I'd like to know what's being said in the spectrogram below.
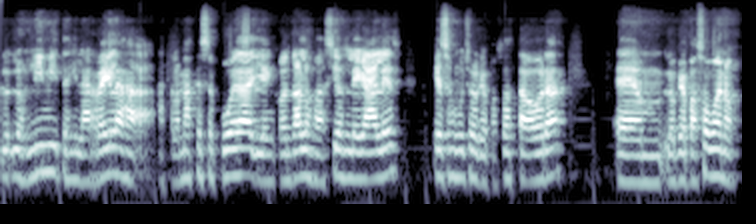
los límites y las reglas hasta lo más que se pueda y encontrar los vacíos legales. Y eso es mucho lo que pasó hasta ahora. Em, lo que pasó, bueno,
